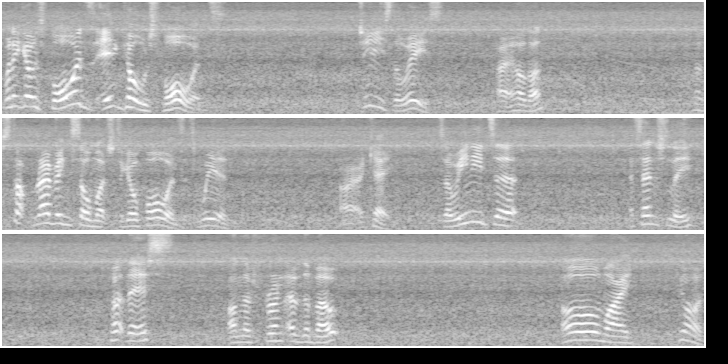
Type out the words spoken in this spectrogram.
When it goes forwards, it goes forwards. Jeez Louise. Alright, hold on. No, stop revving so much to go forwards. It's weird. Alright, okay. So we need to essentially put this on the front of the boat. Oh my god.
